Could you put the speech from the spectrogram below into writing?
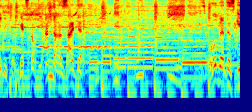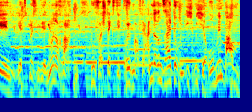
erledigt. Und jetzt noch die andere Seite. So wird es gehen. Jetzt müssen wir nur noch warten. Du versteckst dich drüben auf der anderen Seite und ich mich hier oben im Baum.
